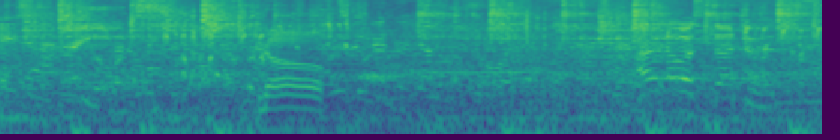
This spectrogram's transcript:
No. I don't know what's done to it.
